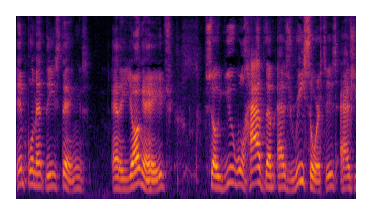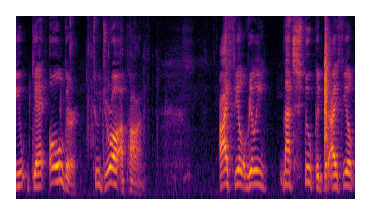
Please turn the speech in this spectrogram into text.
Implement these things at a young age so you will have them as resources as you get older to draw upon. I feel really not stupid, but I feel.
